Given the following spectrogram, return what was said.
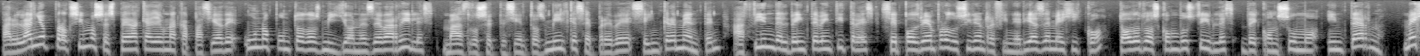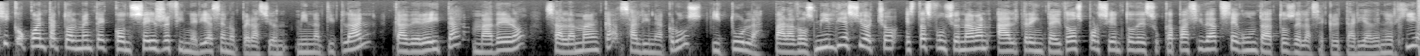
Para el año próximo se espera que haya una capacidad de 1.2 millones de barriles, más los 700 mil que se prevé se incrementen. A fin del 2023 se podrían producir en refinerías de México todos los combustibles de consumo interno. México cuenta actualmente con seis refinerías en operación: Minatitlán, Cadereyta, Madero, Salamanca, Salina Cruz y Tula. Para 2018, estas funcionaban al 32% de su capacidad según datos de la Secretaría de Energía.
